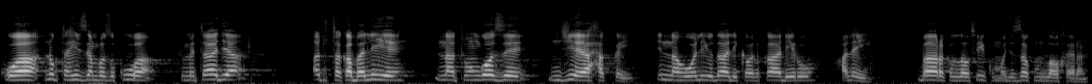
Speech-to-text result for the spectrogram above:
kwa nukta hizi ambazo kuwa tumetaja atutakabalie na tuongoze njia ya haki. Innahu waliyu dhalika walqadiru alayhi. Barakallahu fikum wa jazakumullahu khairan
